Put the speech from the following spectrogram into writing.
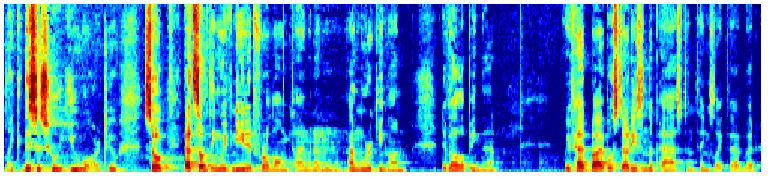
like this is who you are too. So that's something we've needed for a long time, and I'm, I'm working on developing that. We've had Bible studies in the past and things like that, but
